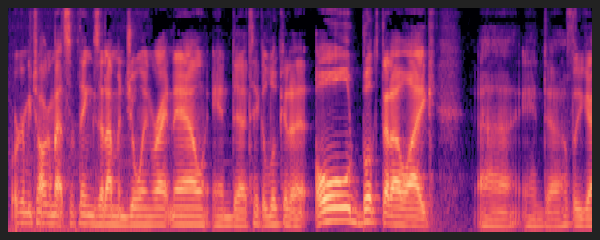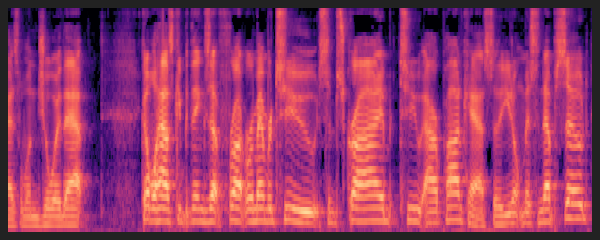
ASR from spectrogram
We're going to be talking about some things that I'm enjoying right now and uh, take a look at an old book that I like. Uh, and uh, hopefully, you guys will enjoy that. A couple housekeeping things up front. Remember to subscribe to our podcast so you don't miss an episode.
